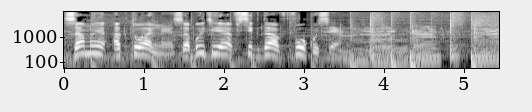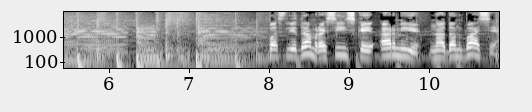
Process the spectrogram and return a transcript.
Самые актуальные события всегда в фокусе. По следам российской армии на Донбассе.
